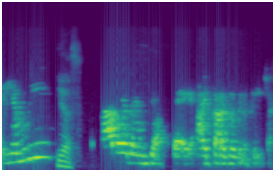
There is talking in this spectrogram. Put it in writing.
family. Yes. Rather than just say, I've got to go get a paycheck.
